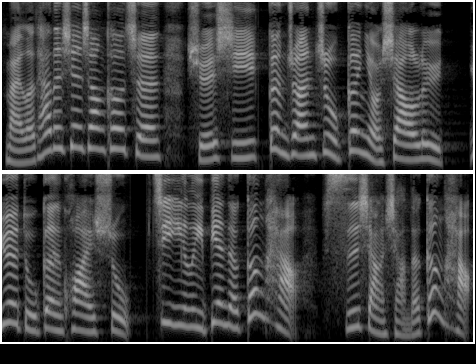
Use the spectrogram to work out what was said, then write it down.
买了他的线上课程，学习更专注、更有效率，阅读更快速，记忆力变得更好，思想想得更好。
